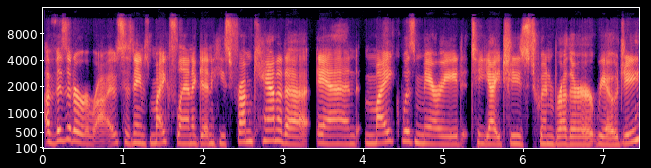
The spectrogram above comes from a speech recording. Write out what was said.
a visitor arrives. His name's Mike Flanagan. He's from Canada, and Mike was married to Yaichi's twin brother Ryoji,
